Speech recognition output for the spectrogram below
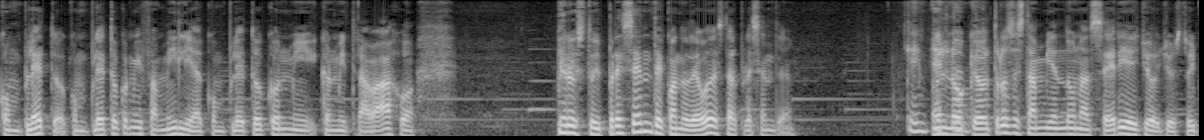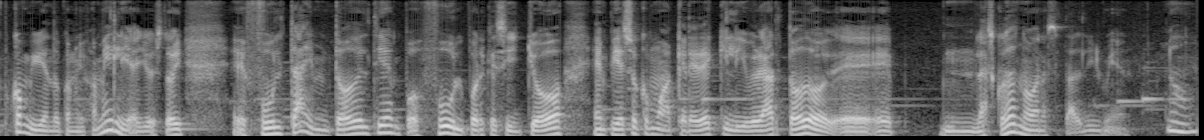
Completo, completo con mi familia, completo con mi, con mi trabajo. Pero estoy presente cuando debo de estar presente en lo que otros están viendo una serie, yo, yo estoy conviviendo con mi familia, yo estoy eh, full time todo el tiempo, full, porque si yo empiezo como a querer equilibrar todo, eh, eh, mm, las cosas no van a salir bien. No.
